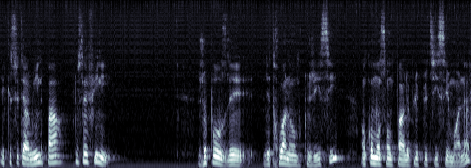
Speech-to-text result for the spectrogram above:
et qui se termine par plus l'infini. Je pose les, les trois nombres que j'ai ici, en commençant par le plus petit, c'est moins 9,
